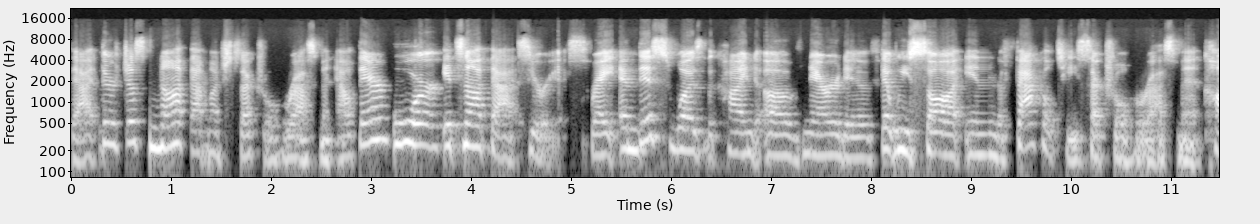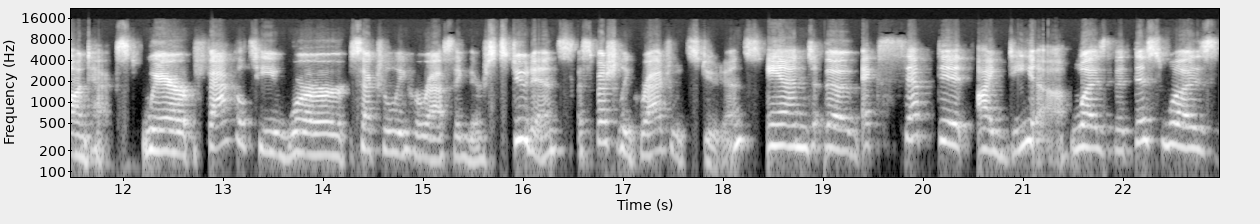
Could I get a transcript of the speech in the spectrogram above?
that there's just not that much sexual harassment out there, or it's not that serious, right? And this was the kind of narrative that we saw in the faculty sexual harassment context, where faculty were sexually harassing their students, especially graduate students. And the accepted idea was that this was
